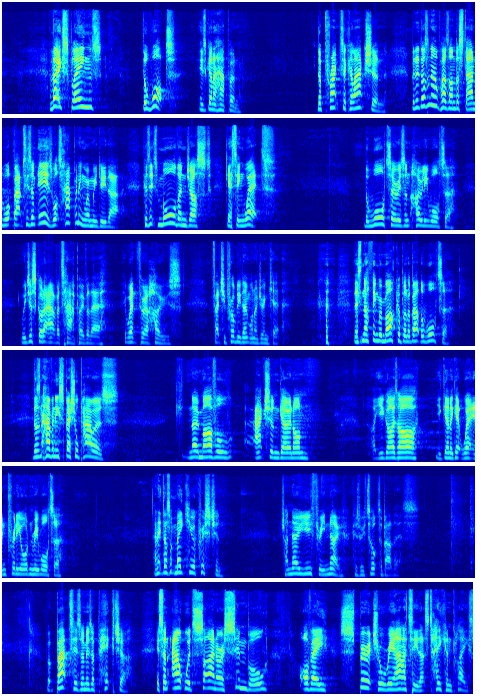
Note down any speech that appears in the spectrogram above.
And that explains the what is going to happen, the practical action. But it doesn't help us understand what baptism is, what's happening when we do that, because it's more than just getting wet. The water isn't holy water. We just got it out of a tap over there. It went through a hose. In fact, you probably don't want to drink it. There's nothing remarkable about the water. It doesn't have any special powers. No Marvel action going on. You guys are, you're going to get wet in pretty ordinary water. And it doesn't make you a Christian, which I know you three know because we've talked about this. But baptism is a picture, it's an outward sign or a symbol of a spiritual reality that's taken place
